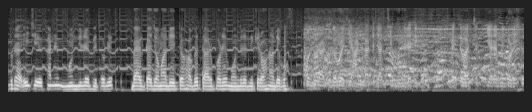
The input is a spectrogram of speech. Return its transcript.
বন্ধুরা, এই যে এখানে মন্দিরের ভেতরে ব্যাগটা জমা দিতে হবে, তারপরে মন্দিরের দিকে রওনা দেব। বন্ধুরা হাঁটতে যাচ্ছি মন্দিরের দিকে। দেখতে পাচ্ছেন কি ভিড় করেছিল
